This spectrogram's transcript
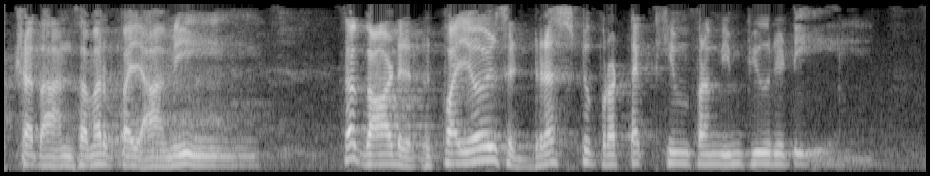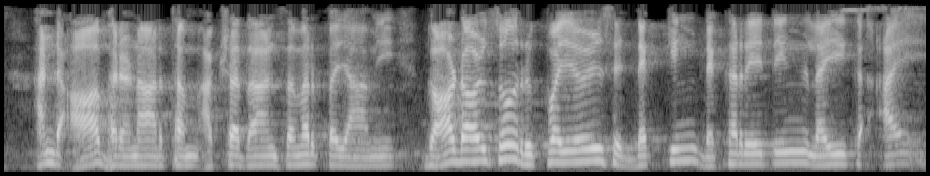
அக்ஷதான் சமர்ப்பயாமி So God requires dress to protect him from impurity. And abharanartham akshatan samarpayami. God also requires decking, decorating like I.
